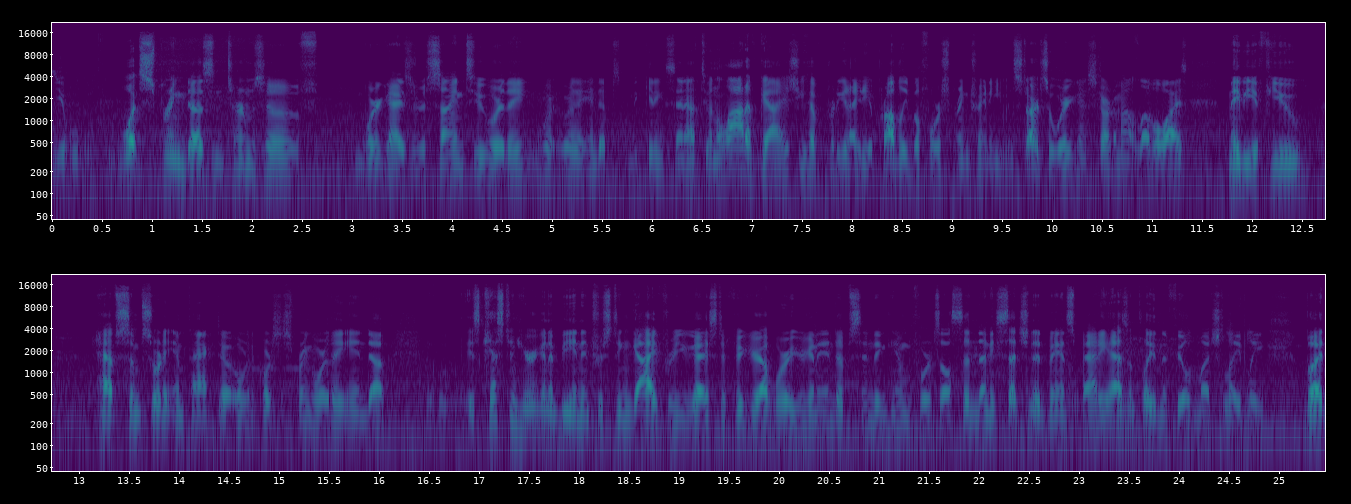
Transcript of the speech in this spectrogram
you know, what spring does in terms of where guys are assigned to, where they where, where, they end up getting sent out to, and a lot of guys you have a pretty good idea probably before spring training even starts, so where you're going to start them out level wise. Maybe a few have some sort of impact uh, over the course of spring where they end up is Keston here going to be an interesting guy for you guys to figure out where you're going to end up sending him before it's all said and done? He's such an advanced bat. He hasn't played in the field much lately, but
